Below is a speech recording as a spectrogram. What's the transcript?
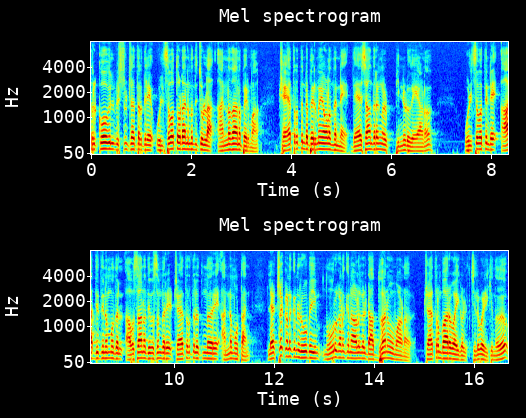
തൃക്കോവിൽ വിഷ്ണു ക്ഷേത്രത്തിലെ ഉത്സവത്തോടനുബന്ധിച്ചുള്ള അന്നദാന പെരുമ ക്ഷേത്രത്തിന്റെ പെരുമയോളം തന്നെ ദേശാന്തരങ്ങൾ പിന്നിടുകയാണ്. ഉത്സവത്തിന്റെ ആദ്യ ദിനം മുതൽ അവസാന ദിവസം വരെ ക്ഷേത്രത്തിലെത്തുന്നവരെ അന്നമൂട്ടാൻ ലക്ഷക്കണക്കിന് രൂപയും നൂറുകണക്കിന് ആളുകളുടെ അധ്വാനവുമാണ് ക്ഷേത്രം ഭാരവാഹികൾ ചിലവഴിക്കുന്നത്.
